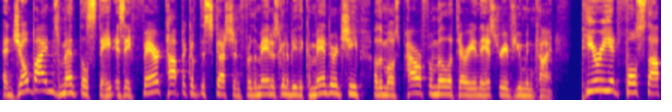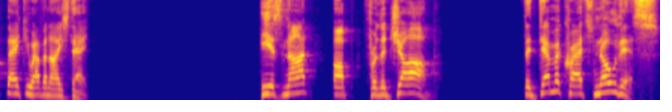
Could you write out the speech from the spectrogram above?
And Joe Biden's mental state is a fair topic of discussion for the man who's going to be the commander in chief of the most powerful military in the history of humankind. Period. Full stop. Thank you. Have a nice day. He is not up for the job. The Democrats know this.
